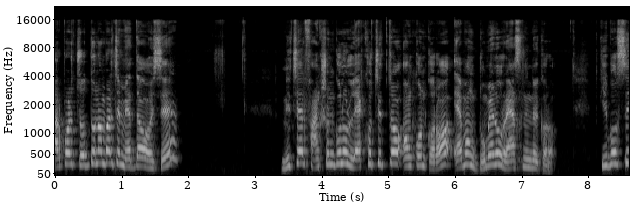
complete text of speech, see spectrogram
তারপর চোদ্দ নম্বর যে ম্যাথ দেওয়া হয়েছে, নিচের ফাংশনগুলো লেখচিত্র অঙ্কন করো এবং ডোমেন র্যান্স নির্ণয় করো। কি বলছি?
